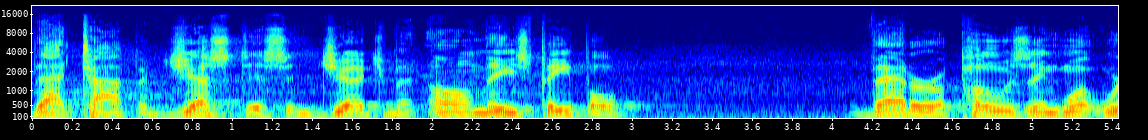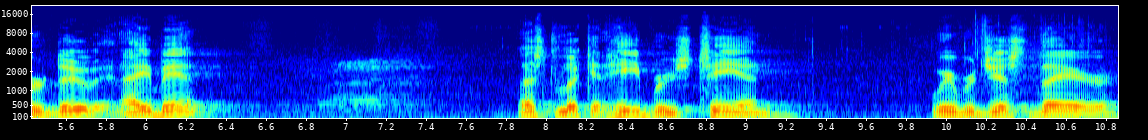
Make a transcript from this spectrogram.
that type of justice and judgment on these people that are opposing what we're doing. Amen? Let's look at Hebrews 10. We were just there.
